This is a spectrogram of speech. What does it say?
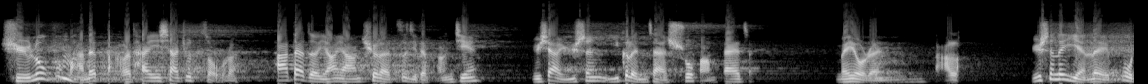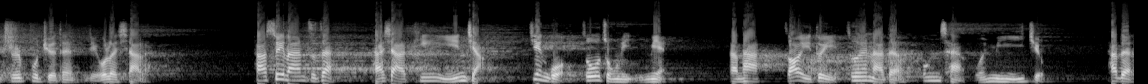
许露不满的打了他一下就走了。他带着杨洋去了自己的房间，留下余生一个人在书房待着，没有人打扰。余生的眼泪不知不觉的流了下来。他虽然只在台下听演讲，见过周总理一面，但他早已对周恩来的风采闻名已久。他的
